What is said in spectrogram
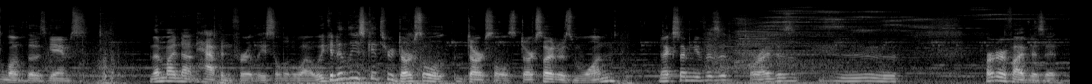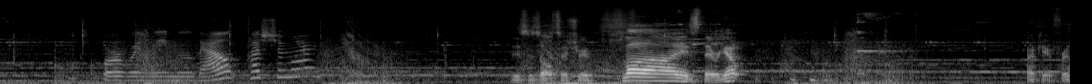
love those games. That might not happen for at least a little while. We could at least get through Dark Souls, Dark Souls, Darksiders 1 next time you visit, or I visit. Uh, harder if I visit. Or when we move out? Question mark. This is also true. Flies! There we go. Okay, for a,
